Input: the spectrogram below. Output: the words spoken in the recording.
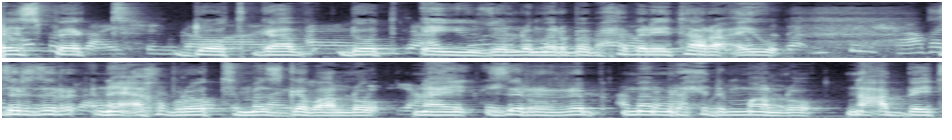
respect.gov.au ዘሎ መርበብ ሓበሬታ ረኣዩ። ዝርዝር ናይ ኣኽብሮት መዝገብ ኣሎ፣ ናይ ዝርርብ መምርሒ ድማ ኣሎ። ንዓበይቲ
